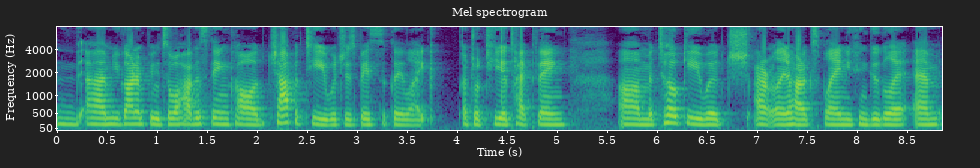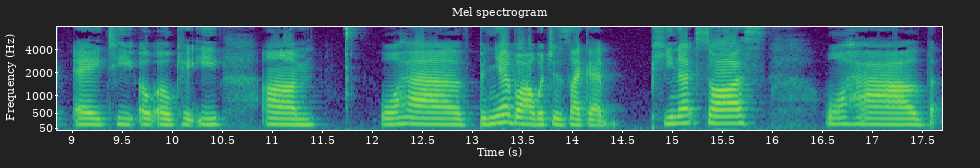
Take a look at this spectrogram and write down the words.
um, Ugandan food. So we'll have this thing called chapati, which is basically like a tortilla type thing. Um, matooke, which I don't really know how to explain. You can Google it. M A T O O K E. Um, we'll have binyebwa, which is like a peanut sauce. We'll have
